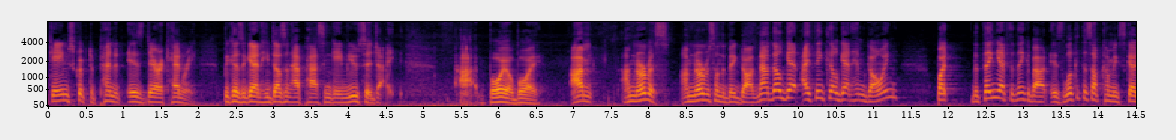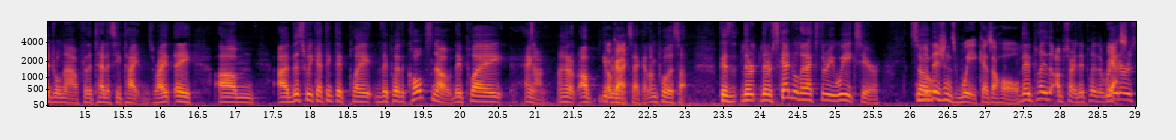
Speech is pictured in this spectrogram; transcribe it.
game script dependent is Derrick Henry. Because again, he doesn't have passing game usage. I, ah, boy, oh boy, I'm I'm nervous. I'm nervous on the big dog. Now they'll get. I think they'll get him going, but the thing you have to think about is look at this upcoming schedule now for the Tennessee Titans. Right? They um, uh, this week I think they play. They play the Colts. No, they play. Hang on. I'm gonna. I'll give me one second. Let me pull this up because they're they're scheduled the next three weeks here. So the division's weak as a whole. they play the. I'm sorry. They play the Yes. Raiders,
